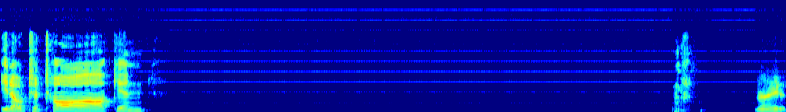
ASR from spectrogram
you know, to talk and. Nice.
